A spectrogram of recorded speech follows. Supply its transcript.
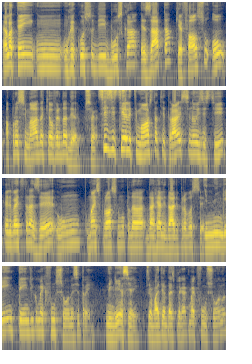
ela tem um, um, recurso de busca exata, que é falso, ou aproximada, que é o verdadeiro. Certo. Se existir, ele te mostra, te traz. Se não existir, ele vai te trazer um mais próximo da, da realidade para você e ninguém entende como é que funciona esse trem. Ninguém assim aí. Você vai tentar explicar como é que funciona.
